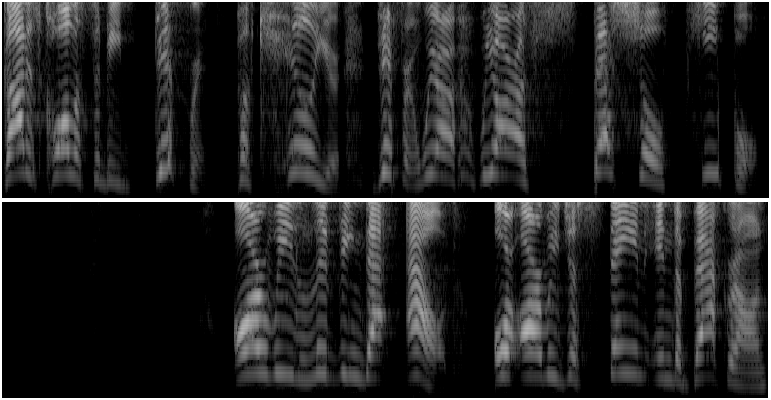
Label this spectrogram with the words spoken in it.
God has called us to be different, peculiar, different. We are, we are a special people. Are we living that out? Or are we just staying in the background,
